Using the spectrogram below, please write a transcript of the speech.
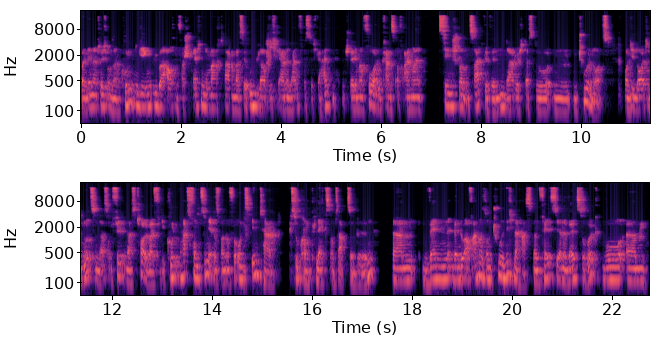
weil wir natürlich unseren Kunden gegenüber auch ein Versprechen gemacht haben, was wir unglaublich gerne langfristig gehalten hätten. Stell dir mal vor, du kannst auf einmal zehn Stunden Zeit gewinnen, dadurch, dass du ein, ein Tool nutzt. Und die Leute nutzen das und finden das toll, weil für die Kunden hat es funktioniert. Das war nur für uns intern zu komplex, um es abzubilden. Ähm, wenn, wenn du auf einmal so ein Tool nicht mehr hast, dann fällst du in eine Welt zurück, wo ähm,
